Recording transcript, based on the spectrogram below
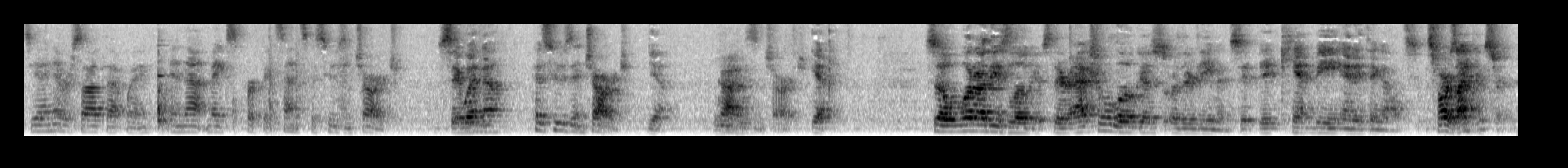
See, I never saw it that way, and that makes perfect sense because who's in charge? Say what now? Because who's in charge? Yeah. God is in charge. Yeah. So, what are these locusts? They're actual locusts or they're demons. It, it can't be anything else. As far as I'm concerned,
